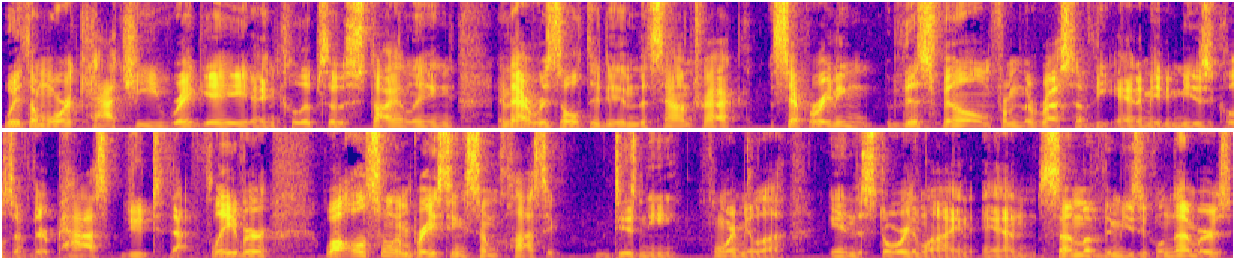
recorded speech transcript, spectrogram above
with a more catchy reggae and calypso styling, and that resulted in the soundtrack separating this film from the rest of the animated musicals of their past due to that flavor, while also embracing some classic Disney formula in the storyline and some of the musical numbers.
